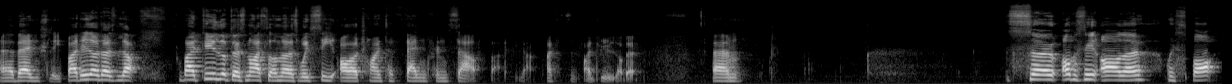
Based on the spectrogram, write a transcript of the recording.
eventually. But I do love those. Lo- but I do love those nice little moments we see Arlo trying to fend for himself. But I, I do love it. Um. So obviously Arlo with Spot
